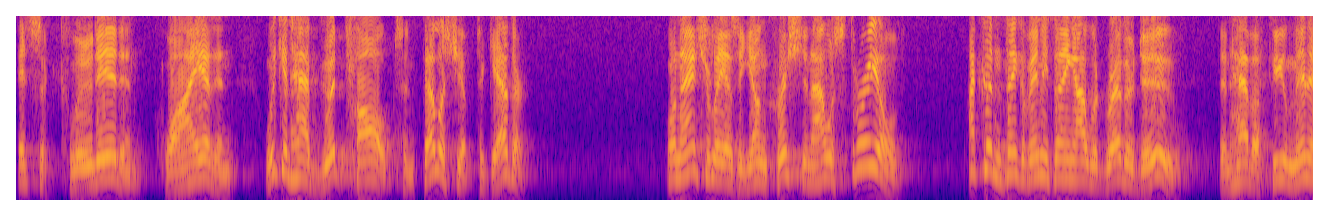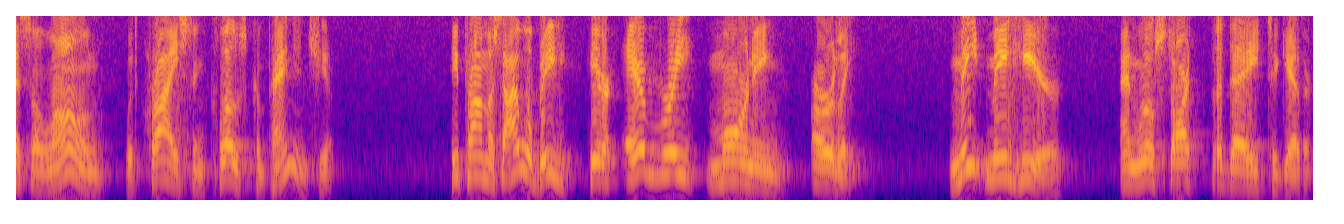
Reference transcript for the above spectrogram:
It's secluded and quiet, and we can have good talks and fellowship together. Well, naturally, as a young Christian, I was thrilled. I couldn't think of anything I would rather do than have a few minutes alone with Christ in close companionship. He promised, I will be here every morning early. Meet me here, and we'll start the day together.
